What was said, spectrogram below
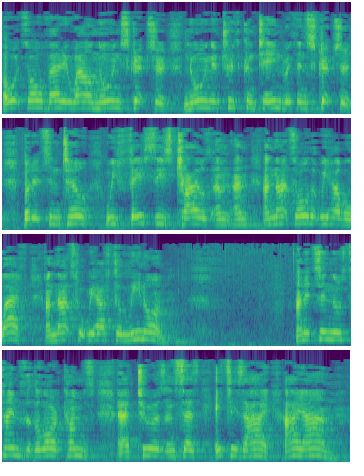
Oh, it's all very well knowing Scripture, knowing the truth contained within Scripture, but it's until we face these trials and, and, and that's all that we have left, and that's what we have to lean on. And it's in those times that the Lord comes uh, to us and says, It is I, I am.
